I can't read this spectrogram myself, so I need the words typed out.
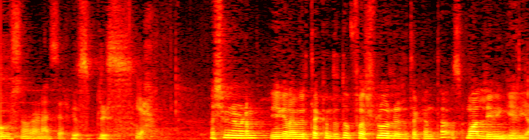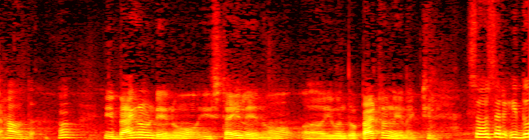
ರೂಮ್ಸ್ ನೋಡೋಣ sir yes please yeah Ashwini madam ಈಗ ನಾವು ಇರ್ತಕ್ಕಂಥದ್ದು ಫಸ್ಟ್ ಫ್ಲೋರ್ ಇರತಕ್ಕಂಥ ಸ್ಮಾಲ್ ಲಿವಿಂಗ್ ಏರಿಯಾ ಹೌದು. ಈ ಬ್ಯಾಕ್ಗ್ರೌಂಡ್ ಏನು ಈ ಸ್ಟೈಲ್ ಏನು ಈ ಒಂದು ಪ್ಯಾಟರ್ನ್ ಏನು ಆ್ಯಕ್ಚುಲಿ ಸೊ ಸರ್ ಇದೂ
